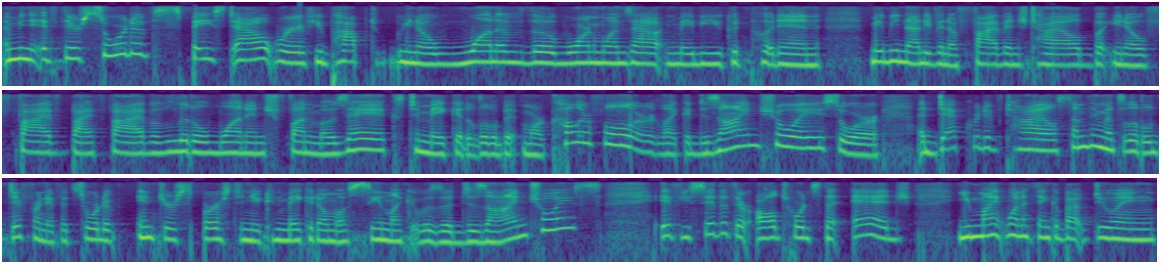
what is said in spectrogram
I mean, if they're sort of spaced out, where if you popped, you know, one of the worn ones out, and maybe you could put in, maybe not even a five-inch tile, but you know, five by five of little one-inch fun mosaics to make it a little bit more colorful, or like a design choice, or a decorative tile, something that's a little different. If it's sort of interspersed, and you can make it almost seem like it was a design choice. If you say that they're all towards the edge, you might want to think about doing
